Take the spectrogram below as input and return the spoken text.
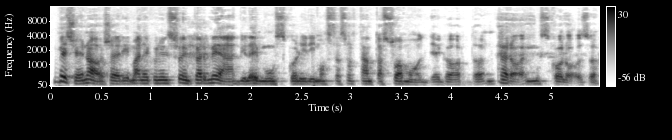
Invece no, cioè rimane con il suo impermeabile, i muscoli li mostra soltanto a sua moglie Gordon, però è muscoloso.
